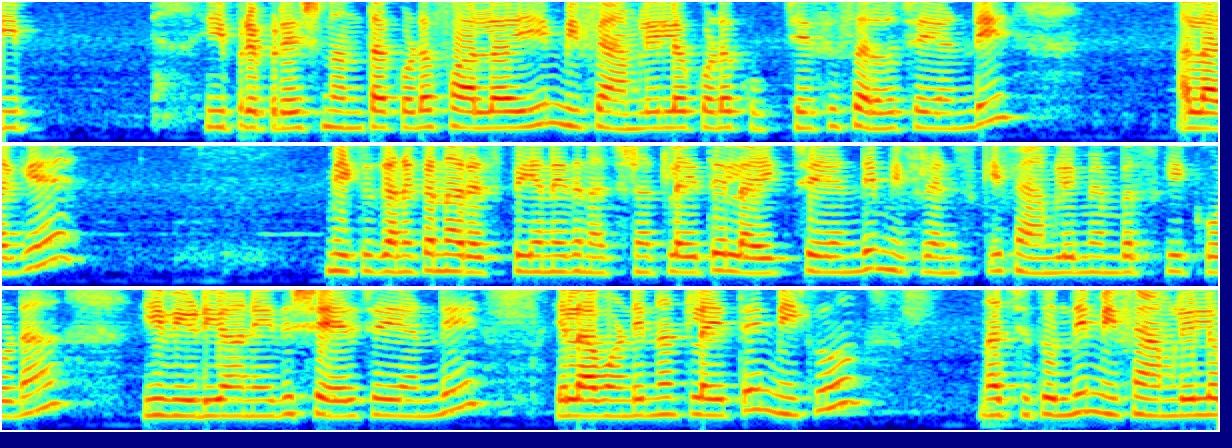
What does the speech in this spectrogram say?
ఈ ఈ ప్రిపరేషన్ అంతా కూడా ఫాలో అయ్యి మీ ఫ్యామిలీలో కూడా కుక్ చేసి సర్వ్ చేయండి. అలాగే మీకు గనక నా రెసిపీ అనేది నచ్చినట్లయితే లైక్ చేయండి. మీ ఫ్రెండ్స్కి ఫ్యామిలీ మెంబర్స్కి కూడా ఈ వీడియో అనేది షేర్ చేయండి. ఇలా వండినట్లయితే మీకు నచ్చుతుంది. మీ ఫ్యామిలీలో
